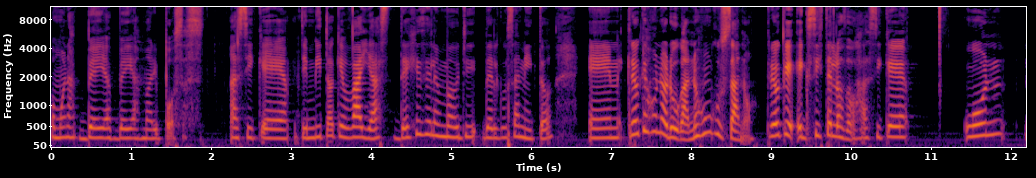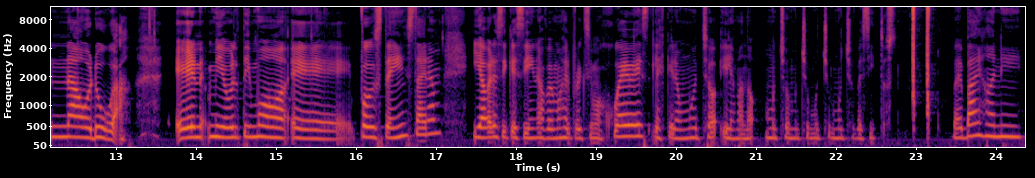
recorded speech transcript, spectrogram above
como unas bellas, bellas mariposas. Así que te invito a que vayas, dejes el emoji del gusanito en, creo que es una oruga, no es un gusano. Creo que existen los dos, así que una oruga en mi último eh, post de Instagram. Y ahora sí que sí, nos vemos el próximo jueves. Les quiero mucho y les mando mucho, mucho, mucho, muchos besitos. Bye bye, honey.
